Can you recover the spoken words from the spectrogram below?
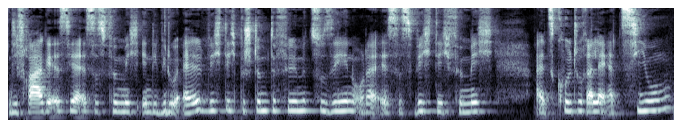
Die Frage ist ja, ist es für mich individuell wichtig, bestimmte Filme zu sehen oder ist es wichtig für mich als kulturelle Erziehung,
